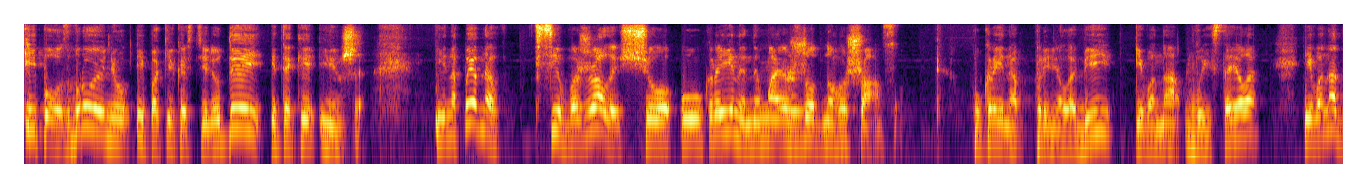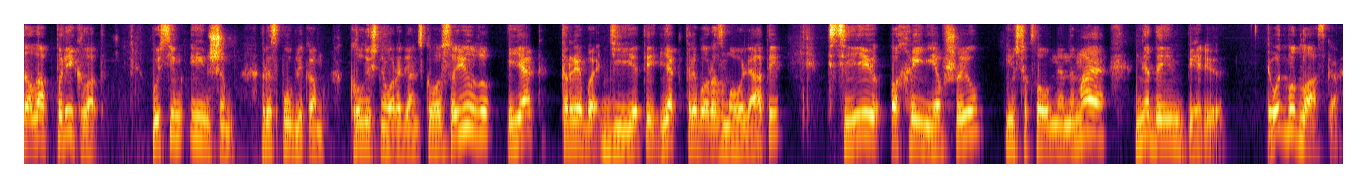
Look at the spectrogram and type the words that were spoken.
І по озброєнню, і по кількості людей, і таке інше. І напевно, всі вважали, що у України немає жодного шансу. Україна прийняла бій, і вона вистояла, і вона дала приклад усім іншим республікам колишнього радянського союзу, як треба діяти, як треба розмовляти з цією охренівшою, інших слов мене немає, недоімперією. І от, будь ласка,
